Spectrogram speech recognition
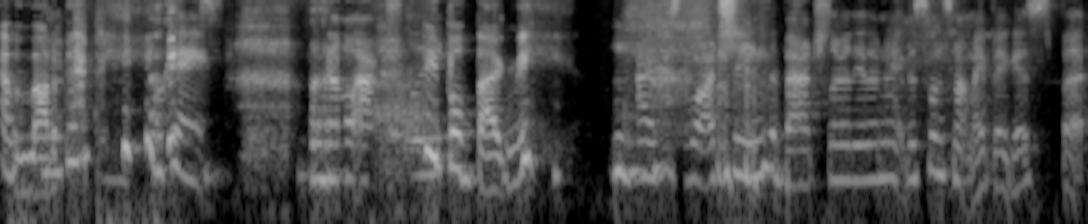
I have a lot of pet peeves. Okay. No, actually, People bug me. I was watching The Bachelor the other night. This one's not my biggest, but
